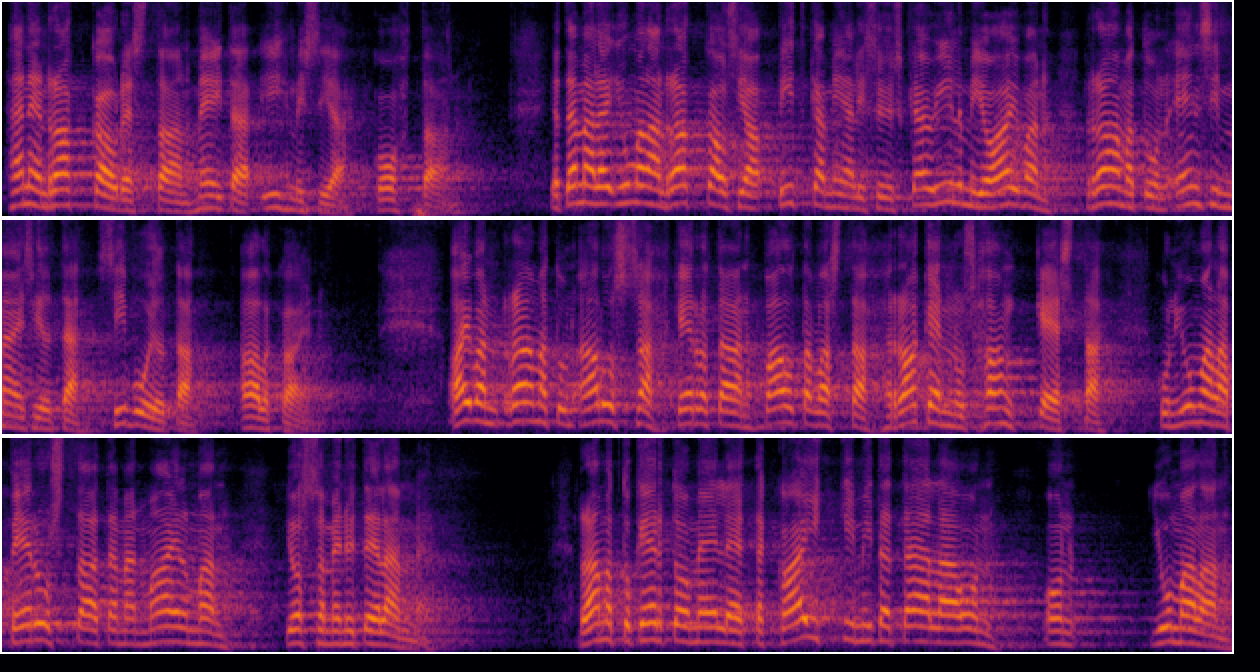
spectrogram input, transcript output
hänen rakkaudestaan meitä ihmisiä kohtaan. Ja tämä Jumalan rakkaus ja pitkämielisyys käy ilmi jo aivan raamatun ensimmäisiltä sivuilta alkaen. Aivan raamatun alussa kerrotaan valtavasta rakennushankkeesta, kun Jumala perustaa tämän maailman, jossa me nyt elämme. Raamattu kertoo meille, että kaikki mitä täällä on, on Jumalan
